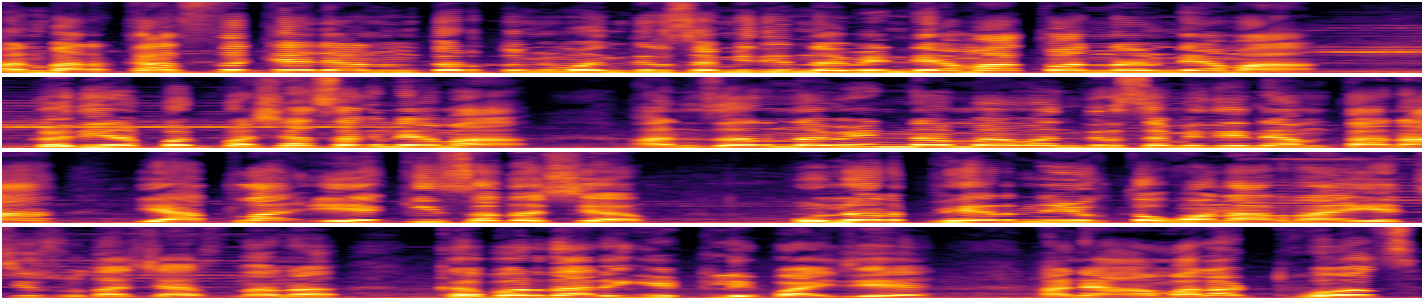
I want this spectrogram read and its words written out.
आणि बरखास्त केल्यानंतर तुम्ही मंदिर समिती नवीन नेमा अथवा न नेमा कधी पण प्रशासक नेमा आणि जर नवीन मंदिर समिती नेमताना यातला एकही सदस्य पुनर्फेर नियुक्त होणार नाही याची सुद्धा शासनानं खबरदारी घेतली पाहिजे. आणि आम्हाला ठोस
